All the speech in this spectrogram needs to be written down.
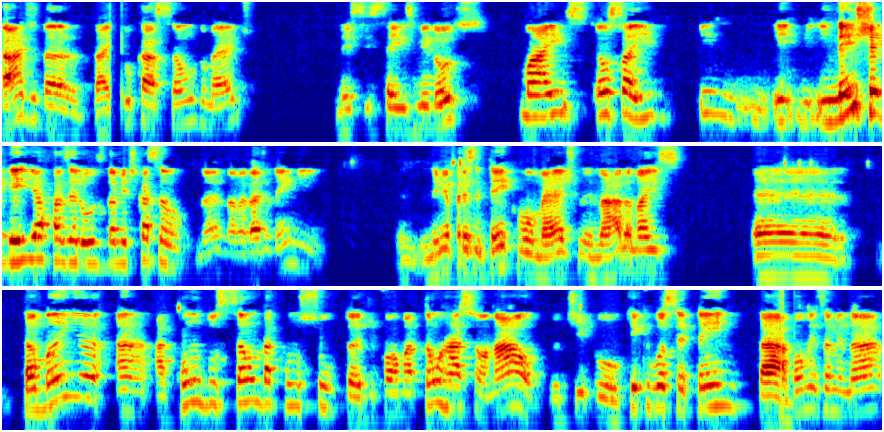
da, da educação do médico, nesses seis minutos mas eu saí e, e, e, nem cheguei a fazer uso da medicação. Né? Na verdade, nem me, nem me apresentei como médico nem nada, mas é, tamanha a, a, condução da consulta de forma tão racional, do tipo, o que, que você tem? Tá, vamos examinar,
